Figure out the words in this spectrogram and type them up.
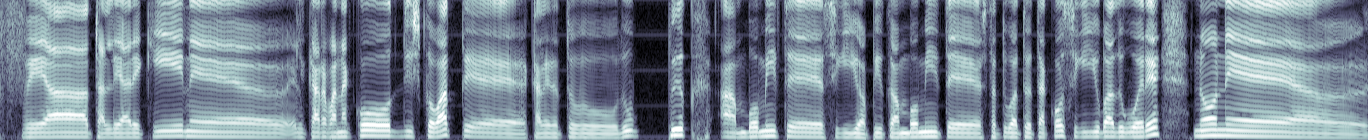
FA taldearekin e, elkarbanako disko bat e, kaleratu du. Puk Ambomit e, zigilua, Puk Ambomit e, estatu batuetako zigilu badugu ere, non e,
